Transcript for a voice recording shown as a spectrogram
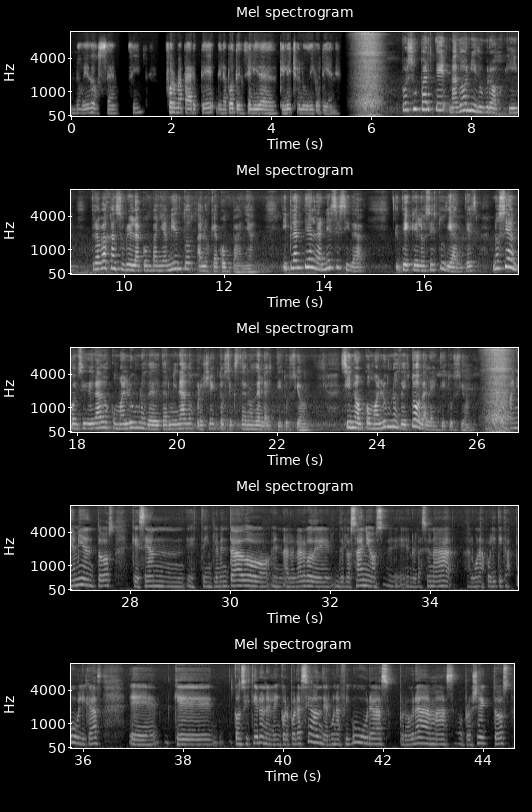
novedosa, ¿sí? forma parte de la potencialidad que el hecho lúdico tiene. Por su parte, Madoni y Dubrovsky trabajan sobre el acompañamiento a los que acompañan y plantean la necesidad de que los estudiantes no sean considerados como alumnos de determinados proyectos externos de la institución, sino como alumnos de toda la institución. Acompañamientos que se han este, implementado a lo largo de, los años eh, en relación a algunas políticas públicas eh, que consistieron en la incorporación de algunas figuras, programas o proyectos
